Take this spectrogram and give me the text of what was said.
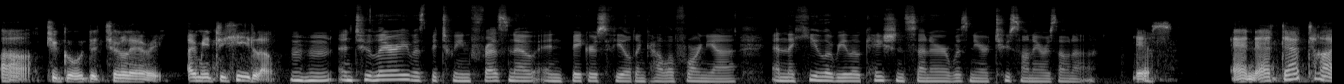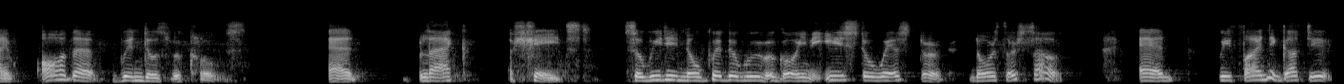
uh, to go to Tulare. I mean, to Gila. Mm-hmm. And Tulare was between Fresno and Bakersfield in California, and the Gila Relocation Center was near Tucson, Arizona. Yes. And at that time, all the windows were closed and black shades. So we didn't know whether we were going east or west or north or south. And we finally got to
